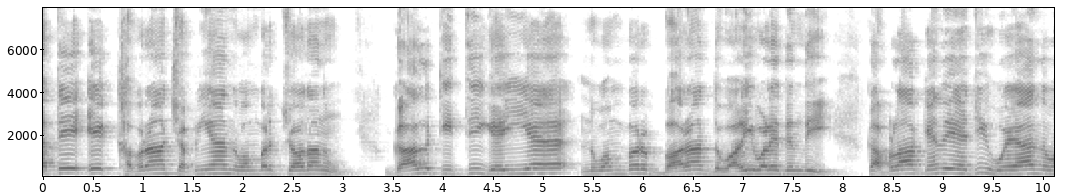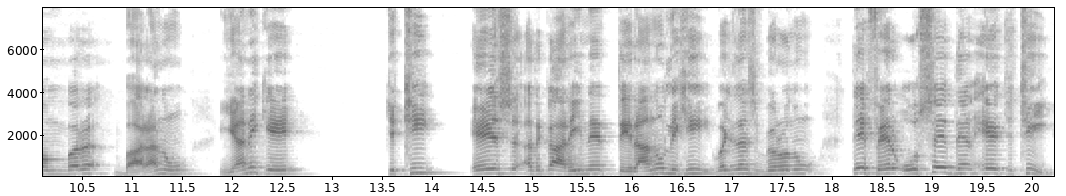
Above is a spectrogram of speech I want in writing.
ਅਤੇ ਇਹ ਖਬਰਾਂ ਛਪੀਆਂ ਨਵੰਬਰ 14 ਨੂੰ। ਗੱਲ ਕੀਤੀ ਗਈ ਹੈ ਨਵੰਬਰ 12 ਦੀਵਾਲੀ ਵਾਲੇ ਦਿਨ ਦੀ। ਘਪਲਾ ਕਹਿੰਦੇ ਹੈ ਜੀ ਹੋਇਆ ਨਵੰਬਰ 12 ਨੂੰ, ਯਾਨੀ ਕਿ ਚਿੱਠੀ ਇਸ ਅਧਿਕਾਰੀ ਨੇ 13 ਨੂੰ ਲਿਖੀ ਵਿਜੀਲੈਂਸ ਬਿਊਰੋ ਨੂੰ ਤੇ ਫਿਰ ਉਸੇ ਦਿਨ ਇਹ ਚਿੱਠੀ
